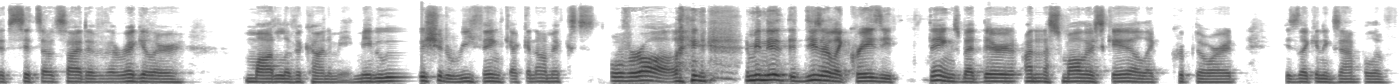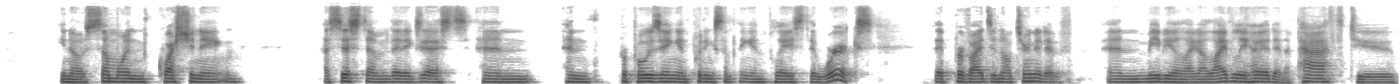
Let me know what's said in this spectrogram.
that sits outside of the regular model of economy. Maybe we, we should rethink economics overall. I mean it, it, these are like crazy things but they're on a smaller scale like crypto art is like an example of you know someone questioning a system that exists and and proposing and putting something in place that works that provides an alternative and maybe like a livelihood and a path to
